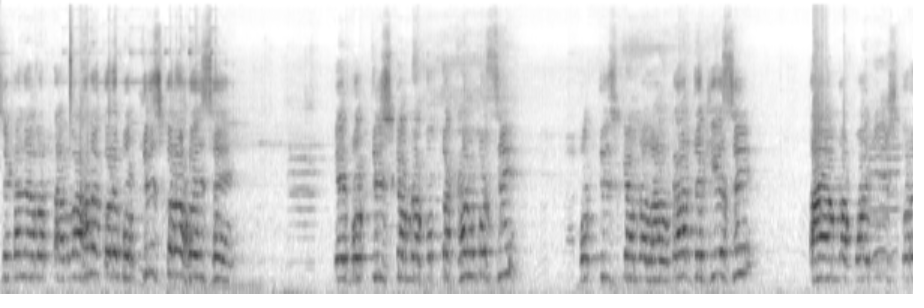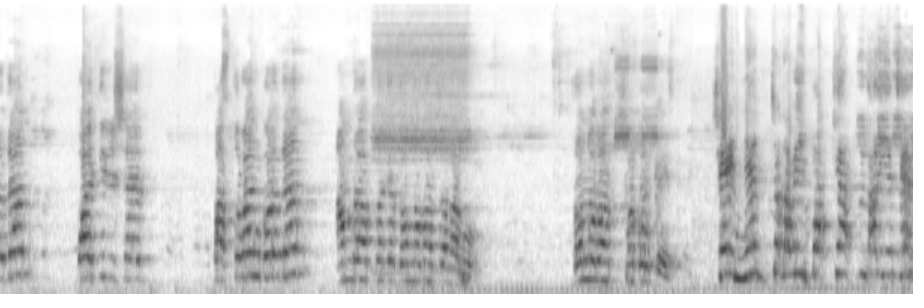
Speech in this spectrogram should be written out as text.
সেখানে আবার তার বাহানা করে বত্রিশ করা হয়েছে। এই বত্রিশকে আমরা প্রত্যাখ্যান করছি। বত্রিশকে আমরা লাল কার্ড দেখিয়েছি। তাই আমরা পঁয়ত্রিশ করে দেন, পঁয়ত্রিশের বাস্তবায়ন করে দেন। আমরা আপনাকে ধন্যবাদ জানাব। ধন্যবাদ সকলকে। সেই ন্যায্য দাবির পক্ষে আপনি দাঁড়িয়েছেন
